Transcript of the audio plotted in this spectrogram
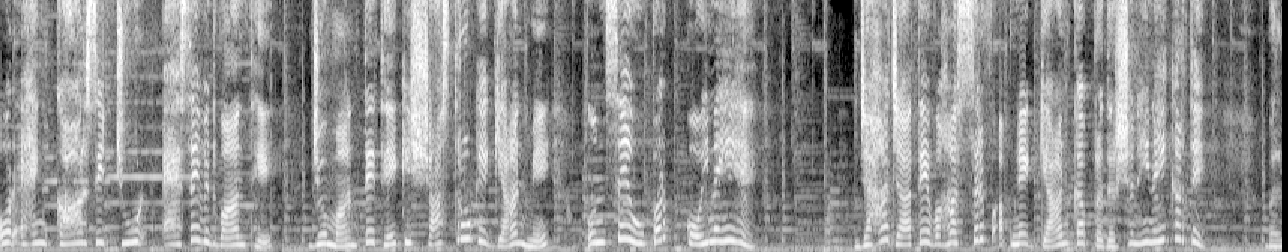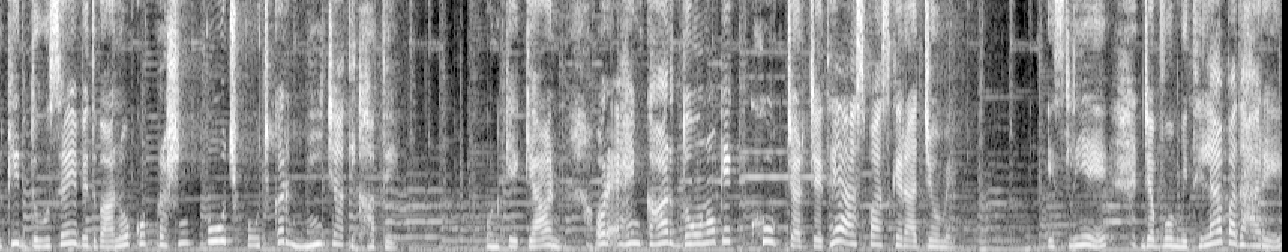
और अहंकार से चूर ऐसे विद्वान थे जो मानते थे कि शास्त्रों के ज्ञान में उनसे ऊपर कोई नहीं है। जहाँ जाते वहाँ सिर्फ़ अपने ज्ञान का प्रदर्शन ही नहीं करते, बल्कि दूसरे विद्वानों को प्रश्न पूछ पूछ कर नीचा दिखाते। उनके ज्ञान और अहंकार दोनों के खूब चर्चे थे आसपास के राज्यों में। इसलिए जब वो मिथिला पधारे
